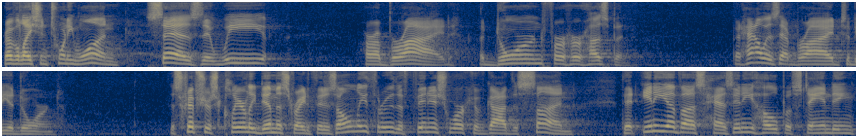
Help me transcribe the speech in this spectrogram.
Revelation 21 says that we are a bride adorned for her husband. But how is that bride to be adorned? The scriptures clearly demonstrate that it is only through the finished work of God the Son that any of us has any hope of standing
